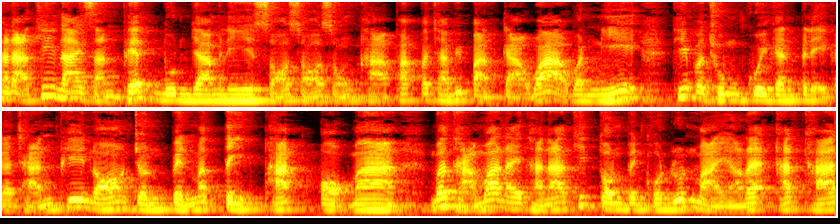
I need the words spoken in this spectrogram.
ขณะที่นายสันเพชรบุญยามณีสสสงขลาพรรคประชาธิปัตย์กล่าวว่า วันนี้ที่ประชุมคุยกันเป็นเอกฉันพี่น้องจนเป็นมติพักออกมา เมื่อถามว่าในฐานะที่ตนเป็นคนรุ่นใหม่ และคัดค้าน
